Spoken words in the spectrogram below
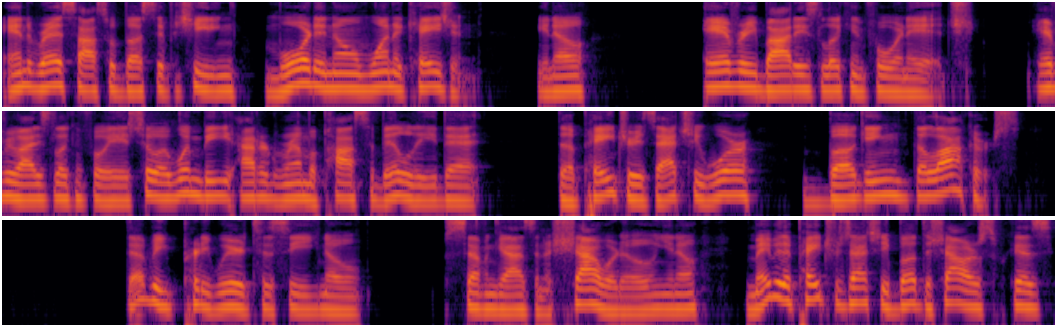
and the Red Sox were busted for cheating more than on one occasion. You know, everybody's looking for an edge. Everybody's looking for an edge. So it wouldn't be out of the realm of possibility that the Patriots actually were bugging the lockers. That'd be pretty weird to see, you know, seven guys in a shower though, you know. Maybe the Patriots actually bugged the showers because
